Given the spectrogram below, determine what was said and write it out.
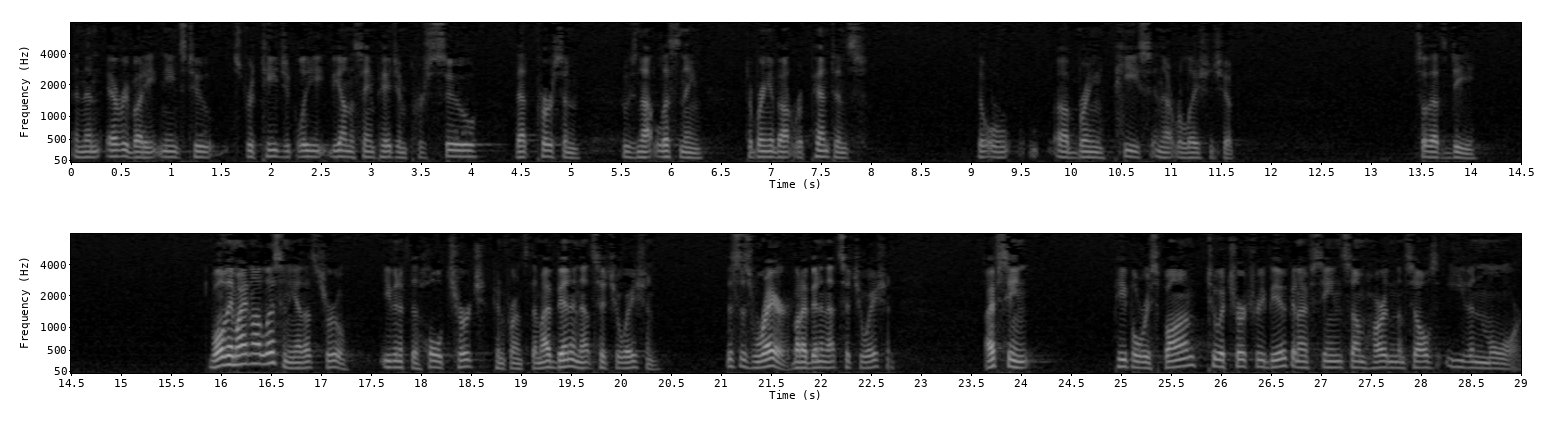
And then everybody needs to strategically be on the same page and pursue that person who's not listening to bring about repentance that will uh, bring peace in that relationship. So that's D. Well, they might not listen. Yeah, that's true. Even if the whole church confronts them. I've been in that situation. This is rare, but I've been in that situation. I've seen people respond to a church rebuke, and I've seen some harden themselves even more.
